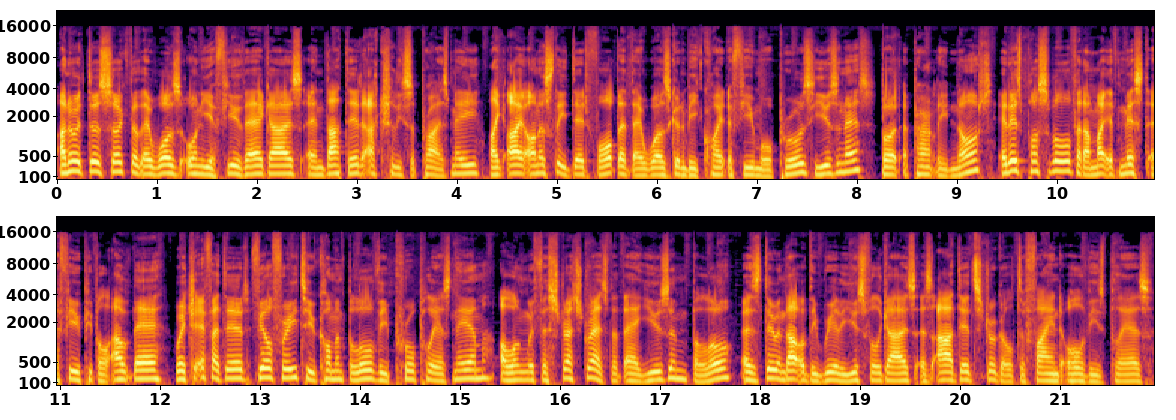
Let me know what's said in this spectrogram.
I know it does suck that there was only a few there, guys, and that did actually surprise me. Like, I honestly did thought that there was going to be quite a few more pros using it, but apparently not. It is possible that I might have missed a few people out there, which if I did, feel free free to comment below the pro player's name along with the stretched res that they're using below as doing that would be really useful guys as I did struggle to find all these players.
